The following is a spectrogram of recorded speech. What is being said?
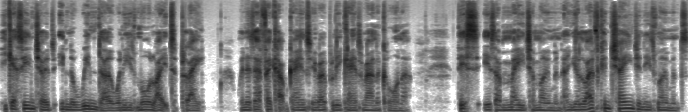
He gets injured in the window when he's more likely to play when there's FA Cup games and Europa League games around the corner. This is a major moment, and your life can change in these moments.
